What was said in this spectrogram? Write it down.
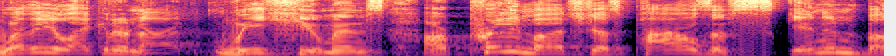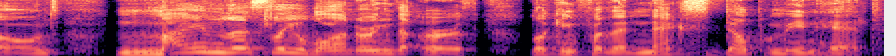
Whether you like it or not, we humans are pretty much just piles of skin and bones mindlessly wandering the earth looking for the next dopamine hit.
